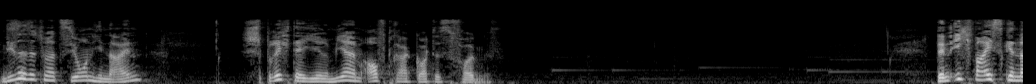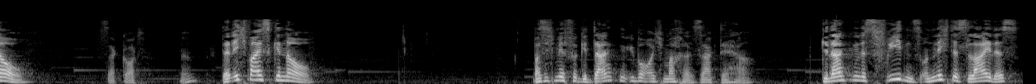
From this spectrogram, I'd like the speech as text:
in dieser Situation hinein spricht der Jeremia im Auftrag Gottes Folgendes. Denn ich weiß genau, sagt Gott, ne? denn ich weiß genau, was ich mir für Gedanken über euch mache, sagt der Herr. Gedanken des Friedens und nicht des Leides,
